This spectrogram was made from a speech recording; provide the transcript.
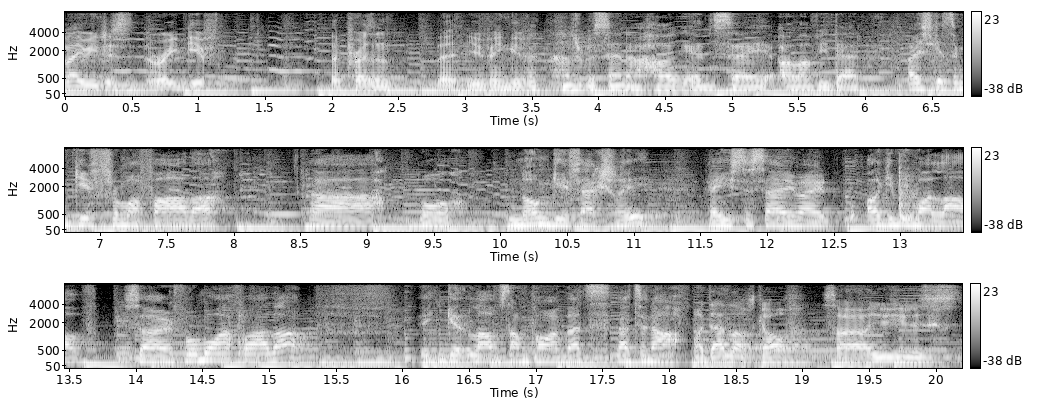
Maybe just re-gift the present that you've been given. 100% a hug and say, I love you, Dad. I used to get some gifts from my father, uh, or non-gifts actually. He used to say, mate, I'll give you my love. So for my father, he can get love sometime. That's that's enough. My dad loves golf, so I usually just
